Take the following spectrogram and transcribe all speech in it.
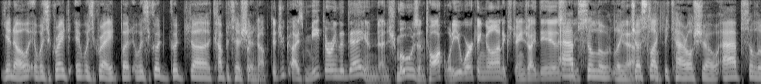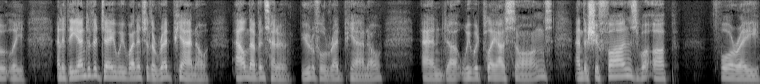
you know it was great. It was great, but it was good, good uh, competition. Now, Did you guys meet during the day and, and schmooze and talk? What are you working on? Exchange ideas? Do you- Absolutely, Yeah. just like the Carol Show. Absolutely. And at the end of the day, we went into the red piano. Al Nevins had a beautiful red piano, and uh, we would play our songs. And the Chiffons were up for a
